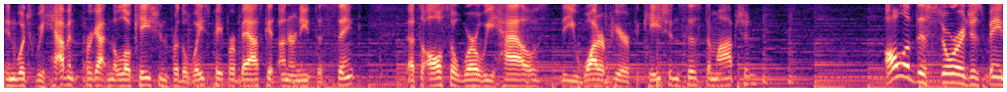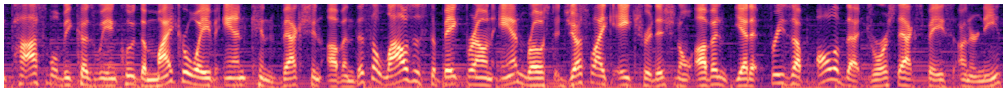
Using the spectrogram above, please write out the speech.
in which we haven't forgotten the location for the waste paper basket underneath the sink. That's also where we house the water purification system option. All of this storage is made possible because we include the microwave and convection oven. This allows us to bake, brown, and roast just like a traditional oven, yet it frees up all of that drawer stack space underneath.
